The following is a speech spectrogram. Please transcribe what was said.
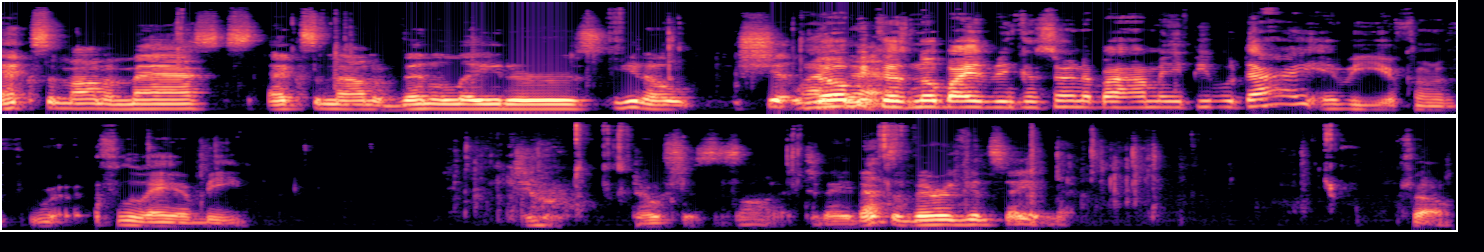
X amount of masks, X amount of ventilators, you know, shit like no, that? No, because nobody's been concerned about how many people die every year from flu A or B. Docious is on it today. That's a very good statement. So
